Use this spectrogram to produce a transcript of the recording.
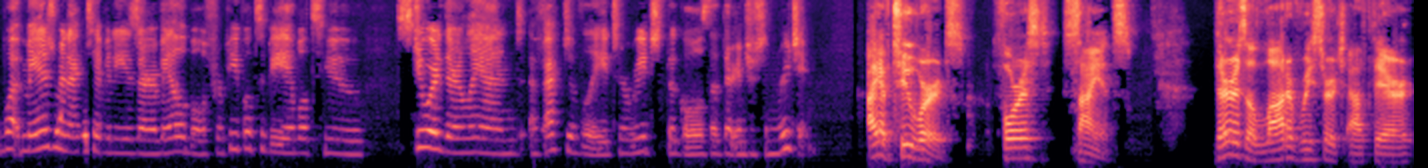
what management activities are available for people to be able to steward their land effectively to reach the goals that they're interested in reaching? I have two words forest science there is a lot of research out there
